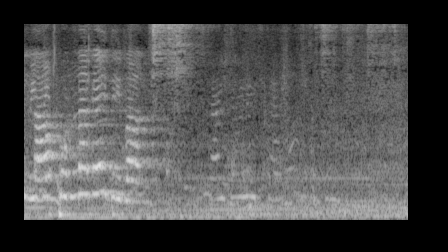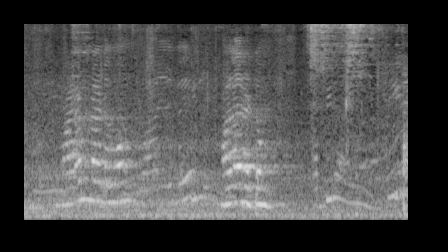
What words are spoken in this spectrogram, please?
நான் புன்னகை திவான். மரம் நடுவோம் மலரட்டும். எல்லா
